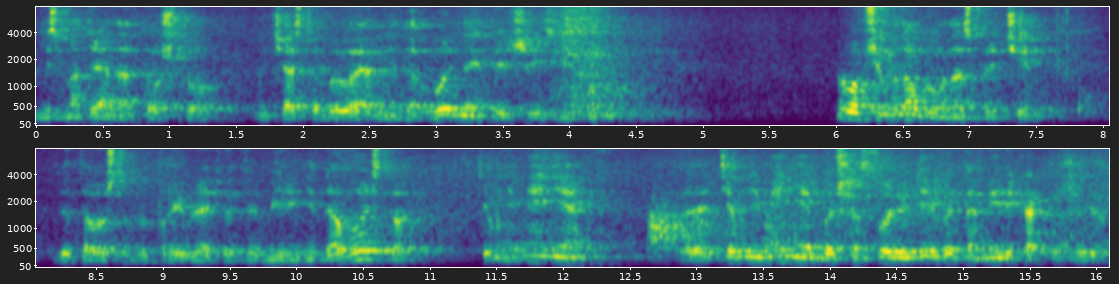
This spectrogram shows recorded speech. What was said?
несмотря на то, что мы часто бываем недовольны этой жизнью, ну, в общем, много у нас причин для того, чтобы проявлять в этом мире недовольство, тем не менее, э, тем не менее, большинство людей в этом мире как-то живет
